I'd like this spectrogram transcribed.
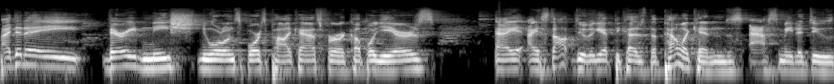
I did a very niche New Orleans sports podcast for a couple years. I, I stopped doing it because the Pelicans asked me to do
